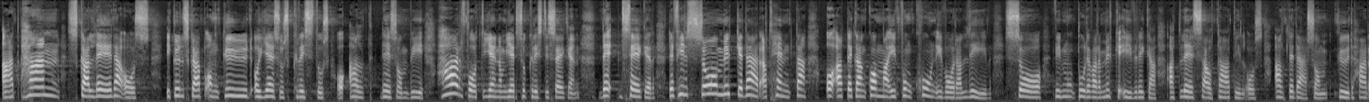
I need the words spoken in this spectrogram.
att han ska leda oss i kunskap om Gud och Jesus Kristus och allt det som vi har fått genom Jesu Kristi seger. Det, seger. det finns så mycket där att hämta och att det kan komma i funktion i våra liv. Så vi borde vara mycket ivriga att läsa och ta till oss allt det där som Gud har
